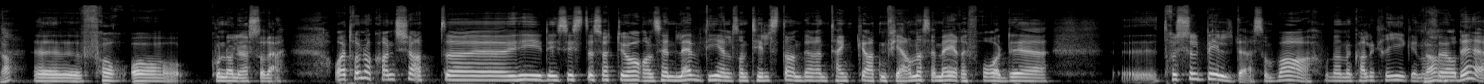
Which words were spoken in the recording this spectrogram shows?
ja. uh, for å kunne løse det. Og jeg tror nok kanskje at i de siste 70 årene så har en levd i en sånn tilstand der en tenker at en fjerner seg mer ifra det trusselbildet som var under den kalde krigen og ja. før det,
